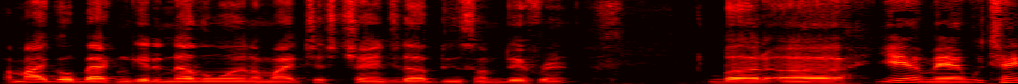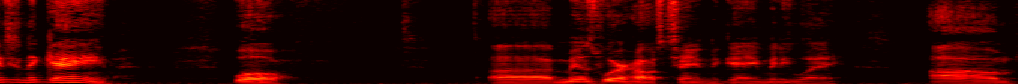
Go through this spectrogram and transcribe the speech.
I might go back and get another one. I might just change it up, do something different. But uh, yeah, man, we're changing the game. Well, uh, Men's Wearhouse changing the game anyway. Um,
